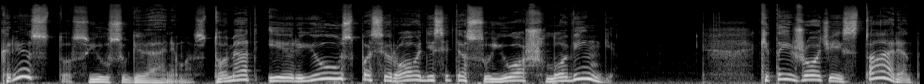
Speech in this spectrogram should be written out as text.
Kristus jūsų gyvenimas, tuomet ir jūs pasirodysite su juo šlovingi. Kitai žodžiais tariant,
